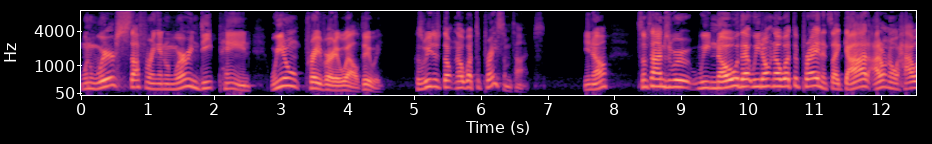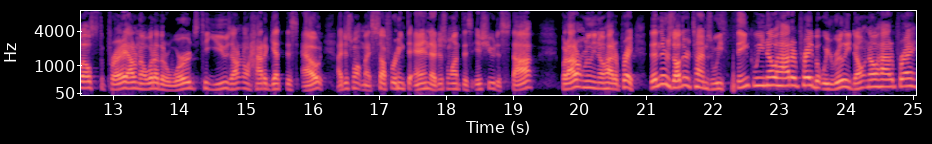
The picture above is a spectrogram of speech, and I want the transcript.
when we're suffering and when we're in deep pain, we don't pray very well, do we? Because we just don't know what to pray sometimes. You know? Sometimes we we know that we don't know what to pray, and it's like, God, I don't know how else to pray. I don't know what other words to use. I don't know how to get this out. I just want my suffering to end. I just want this issue to stop, but I don't really know how to pray. Then there's other times we think we know how to pray, but we really don't know how to pray.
